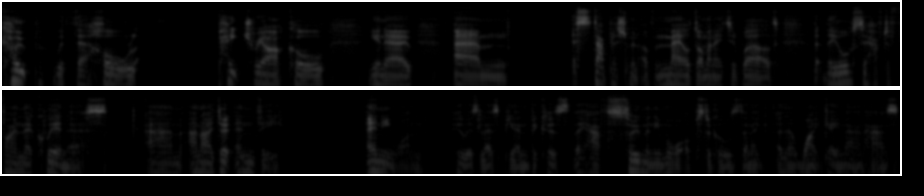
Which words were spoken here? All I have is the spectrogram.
cope with the whole patriarchal, you know, um, establishment of a male dominated world, but they also have to find their queerness. Um, and I don't envy anyone who is lesbian because they have so many more obstacles than a, than a white gay man has.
